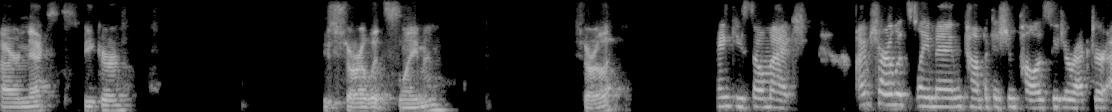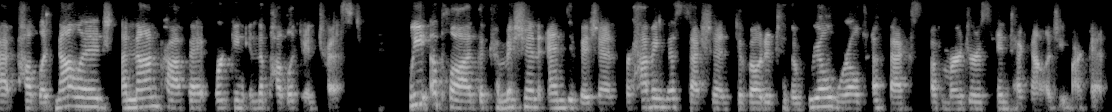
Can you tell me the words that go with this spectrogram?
Our next speaker is Charlotte Slaiman. Charlotte? Thank you so much. I'm Charlotte Slaiman, Competition Policy Director at Public Knowledge, a nonprofit working in the public interest. We applaud the Commission and Division for having this session devoted to the real world effects of mergers in technology markets.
